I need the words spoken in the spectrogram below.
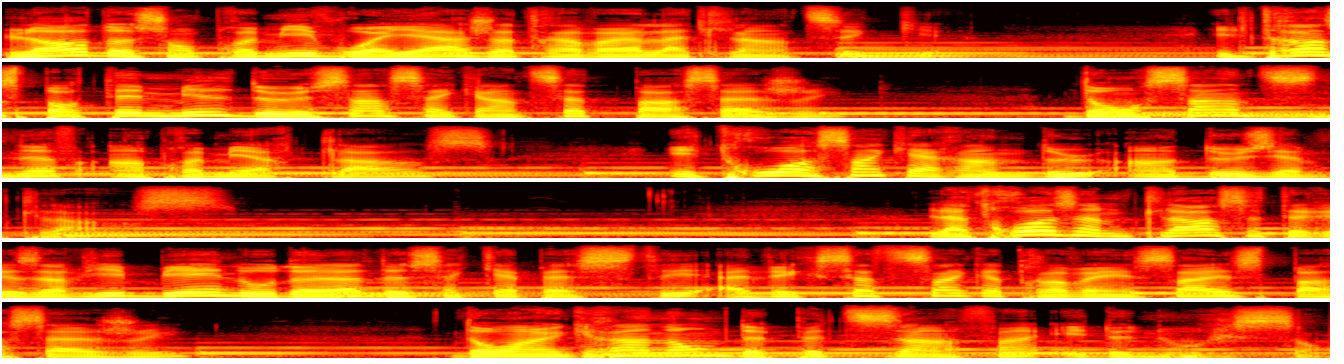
Lors de son premier voyage à travers l'Atlantique, il transportait 1257 passagers, dont 119 en première classe et 342 en deuxième classe. La troisième classe était réservée bien au-delà de sa capacité avec 796 passagers, dont un grand nombre de petits-enfants et de nourrissons.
